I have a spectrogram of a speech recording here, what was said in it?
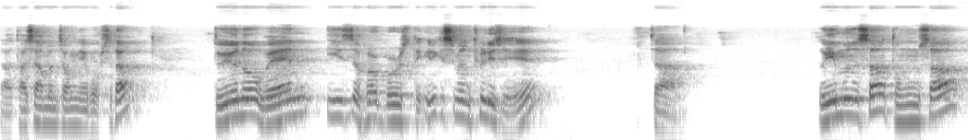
자, 다시 한번 정리해 봅시다. Do you know when is her birthday? 이렇게 쓰면 틀리지. 자, 의문사, 동사,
